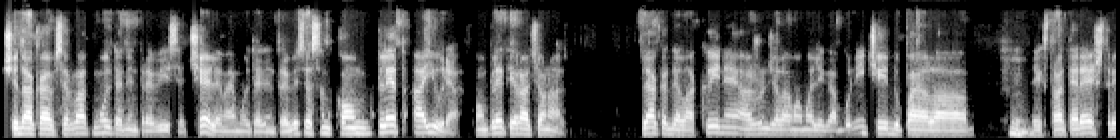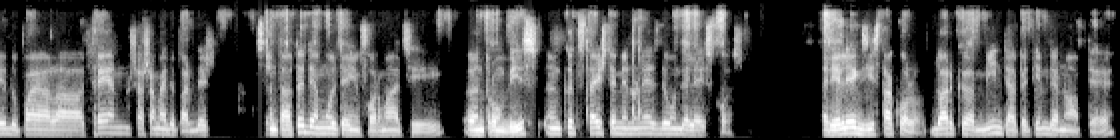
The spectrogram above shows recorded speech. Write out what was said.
Și dacă ai observat multe dintre vise, cele mai multe dintre vise sunt complet aiurea, complet iraționale. Pleacă de la câine, ajunge la mămăliga bunicii, după aia la Hmm. extraterestri, după aia la tren și așa mai departe. Deci sunt atât de multe informații într-un vis, încât stai și te minunezi de unde le-ai scos. Dar ele există acolo. Doar că mintea pe timp de noapte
